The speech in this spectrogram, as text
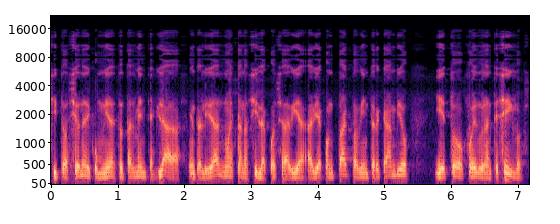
situaciones de comunidades totalmente aisladas. En realidad no es tan así la cosa, había, había contacto, había intercambio y esto fue durante siglos.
